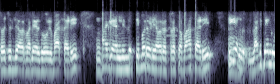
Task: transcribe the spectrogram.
ಸೌಜನ್ಯ ಅವ್ರ ಮನೆಗೆ ಹೋಗಿ ಮಾತಾಡಿ ಹಾಗೆ ಅಲ್ಲಿಂದ ತಿಮ್ಮರಡಿ ಅವ್ರ ಹತ್ರ ಸಹ ಮಾತಾಡಿ. ಹೀಗೆ ನನಗೇನು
